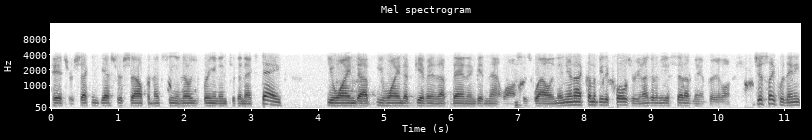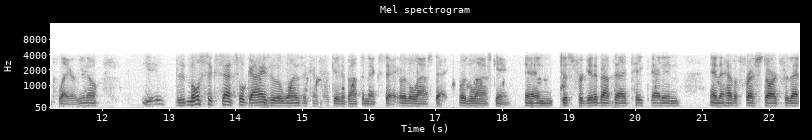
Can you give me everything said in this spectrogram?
pitch or second guess yourself. And next thing you know, you bring it into the next day you wind up you wind up giving it up then and getting that loss as well. And then you're not going to be the closer. You're not going to be a setup man very long. Just like with any player, you know, you, the most successful guys are the ones that can forget about the next day or the last day or the last game and just forget about that. Take that in and have a fresh start for that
